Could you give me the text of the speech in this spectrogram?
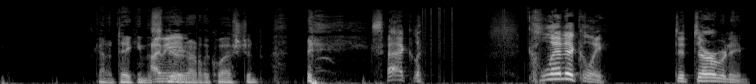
It's kind of taking the spirit I mean, out of the question. exactly. Clinically determining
